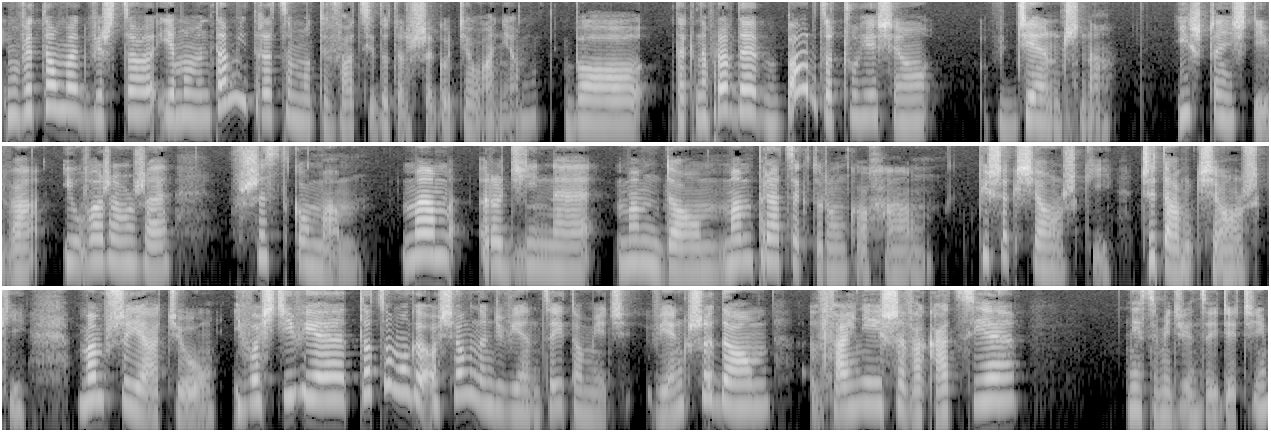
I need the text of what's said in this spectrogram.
I mówię, Tomek, wiesz co, ja momentami tracę motywację do dalszego działania, bo tak naprawdę bardzo czuję się wdzięczna i szczęśliwa i uważam, że wszystko mam. Mam rodzinę, mam dom, mam pracę, którą kocham, piszę książki, czytam książki, mam przyjaciół i właściwie to, co mogę osiągnąć więcej, to mieć większy dom, fajniejsze wakacje. Nie chcę mieć więcej dzieci.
